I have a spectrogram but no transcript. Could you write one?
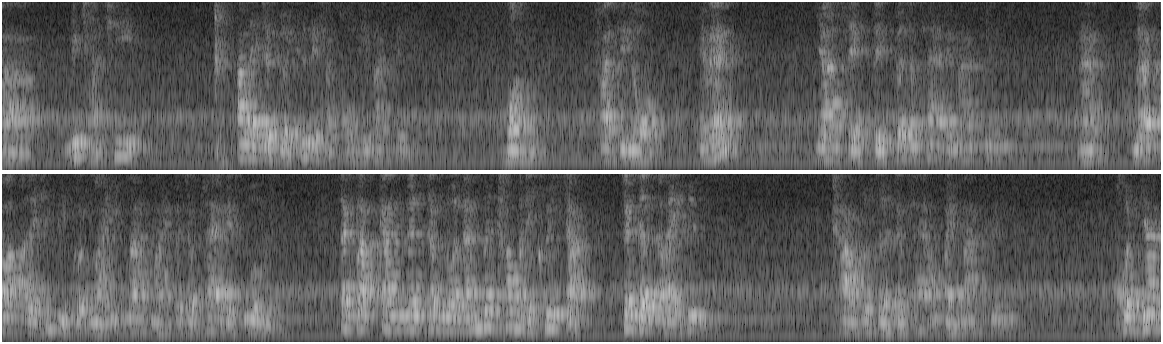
อมิจฉาชีพ อะไรจะเกิดขึ้นในสังคมนี้มากขึ้นบอลคาสิโนเห็นไหมยาเสพติดก็จะแพร่ไปมากขึ้นนะแล้วก็อะไรที่ผิดกฎหมายอีกมากมายก็จะแพร่ไปทั่วเมืองแต่กลับกันเงินจำนวนนั้นเมื่อเข้ามาในคริสตจักรจะเกิดอะไรขึ้น ข่าวประเสริฐจะแพร่ออกไปมากขึ้น คนยาก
